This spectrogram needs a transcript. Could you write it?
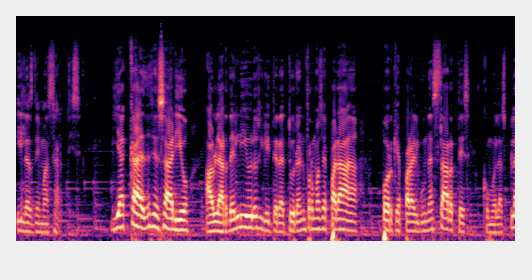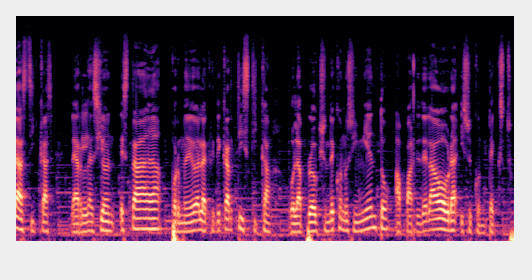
y las demás artes. Y acá es necesario hablar de libros y literatura en forma separada porque para algunas artes, como las plásticas, la relación está dada por medio de la crítica artística o la producción de conocimiento a partir de la obra y su contexto.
